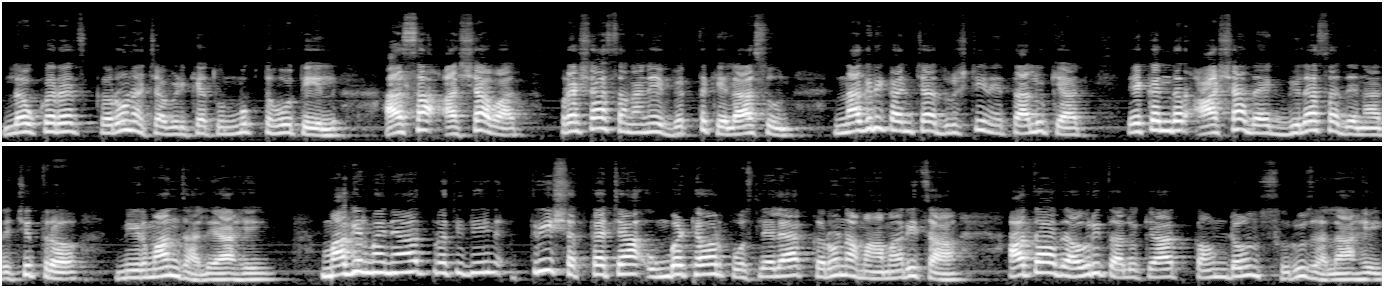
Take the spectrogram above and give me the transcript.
लवकरच करोनाच्या विडख्यातून मुक्त होतील असा आशावाद प्रशासनाने व्यक्त केला असून नागरिकांच्या दृष्टीने तालुक्यात एकंदर आशादायक दिलासा देणारे चित्र निर्माण झाले आहे. मागील महिन्यात प्रतिदिन त्रिशतकाच्या उंबरठ्यावर पोचलेल्या करोना महामारीचा आता रावरी तालुक्यात काउंटडाऊन सुरू झाला आहे.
